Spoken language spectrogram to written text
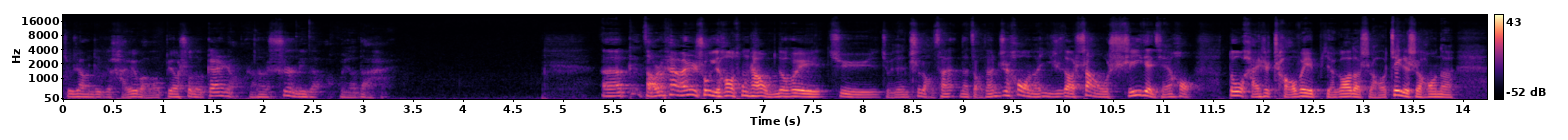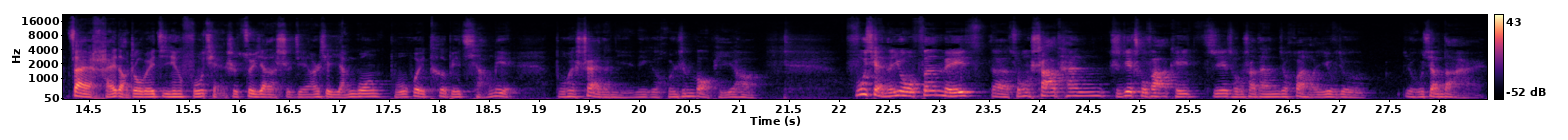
就让这个海龟宝宝不要受到干扰，让它顺利的回到大海。呃，早上看完日出以后，通常我们都会去酒店吃早餐。那早餐之后呢，一直到上午十一点前后，都还是潮位比较高的时候。这个时候呢，在海岛周围进行浮潜是最佳的时间，而且阳光不会特别强烈，不会晒得你那个浑身爆皮哈。浮潜呢，又分为呃，从沙滩直接出发，可以直接从沙滩就换好衣服就游向大海，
